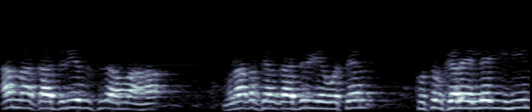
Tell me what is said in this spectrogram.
Amaa qaadiriyadu sidaa ma aha. Munaaqibkan qaadirigay wateen kutub kale ay leeyihiin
